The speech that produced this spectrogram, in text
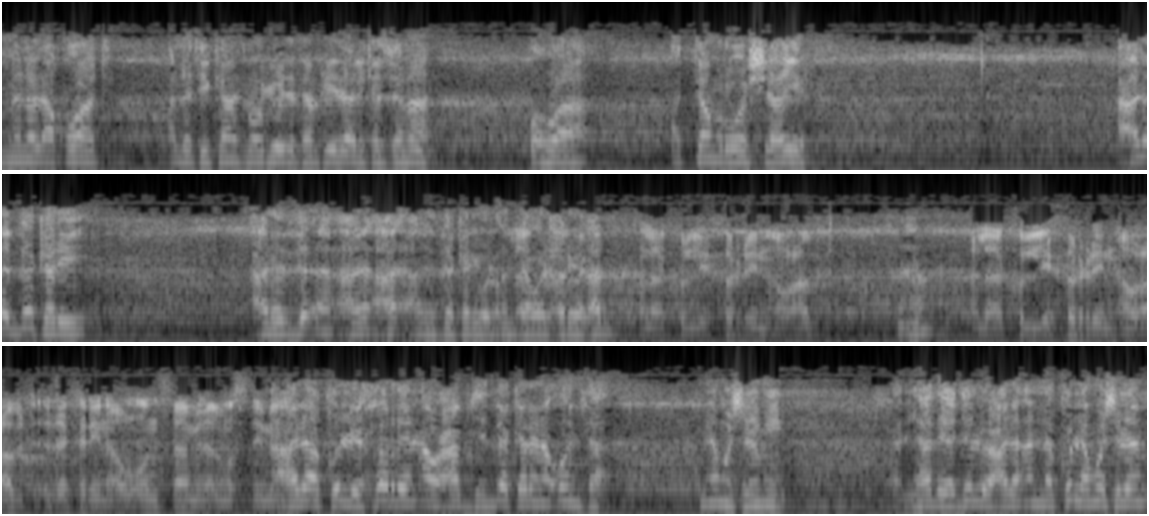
من الأقوات التي كانت موجودة في ذلك الزمان وهو التمر والشعير. على الذكر على على الذكر والأنثى والحر والعبد. على كل حر أو عبد. على كل حر أو عبد ذكر أو أنثى من المسلمين. على كل حر أو عبد ذكر أو أنثى من المسلمين. يعني هذا يدل على أن كل مسلم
